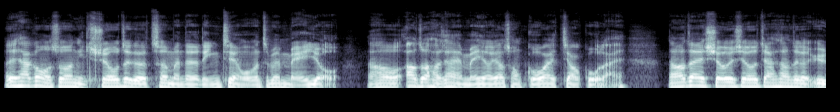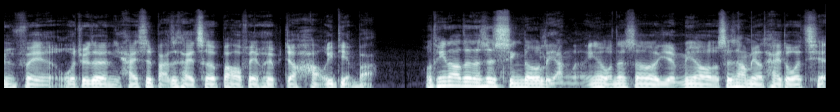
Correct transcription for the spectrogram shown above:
而且他跟我说，你修这个车门的零件，我们这边没有，然后澳洲好像也没有，要从国外叫过来，然后再修一修，加上这个运费，我觉得你还是把这台车报废会比较好一点吧。我听到真的是心都凉了，因为我那时候也没有身上没有太多钱。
